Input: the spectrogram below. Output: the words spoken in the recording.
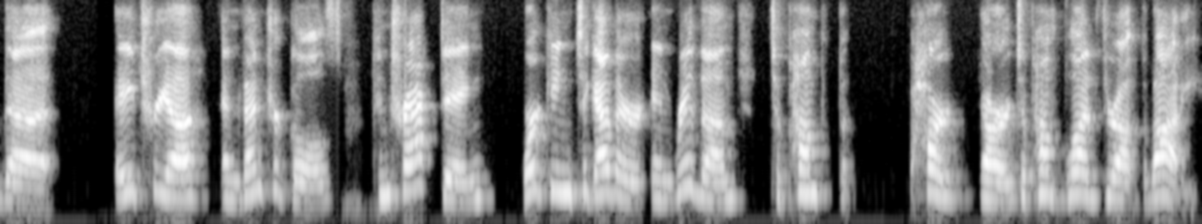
the atria and ventricles contracting working together in rhythm to pump heart or to pump blood throughout the body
